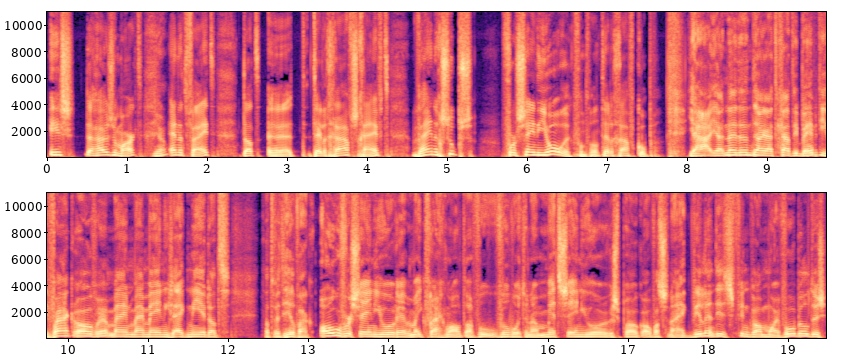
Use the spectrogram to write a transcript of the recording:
Is de huizenmarkt. Ja. En het feit dat eh, Telegraaf schrijft. Weinig soeps voor senioren. Ik vond het wel een telegraafkop. Ja, ja, nee, nou ja het gaat, we hebben het hier vaker over. Mijn, mijn mening is eigenlijk meer dat, dat we het heel vaak over senioren hebben. Maar ik vraag me altijd af hoe- hoeveel wordt er nou met senioren gesproken over wat ze nou eigenlijk willen. En dit is, vind ik wel een mooi voorbeeld. Dus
